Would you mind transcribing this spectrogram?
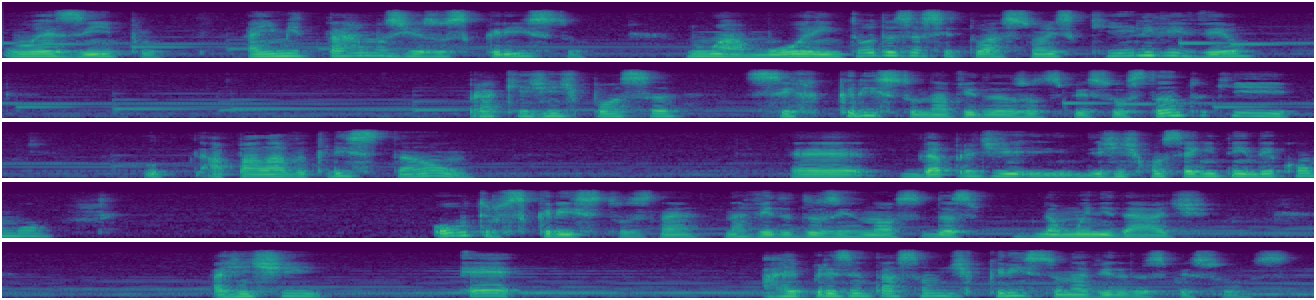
o exemplo, a imitarmos Jesus Cristo no amor em todas as situações que ele viveu para que a gente possa ser Cristo na vida das outras pessoas. Tanto que a palavra cristão é, dá para a gente consegue entender como outros cristos né, na vida dos nossos, das, da humanidade. A gente é a representação de Cristo na vida das pessoas.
